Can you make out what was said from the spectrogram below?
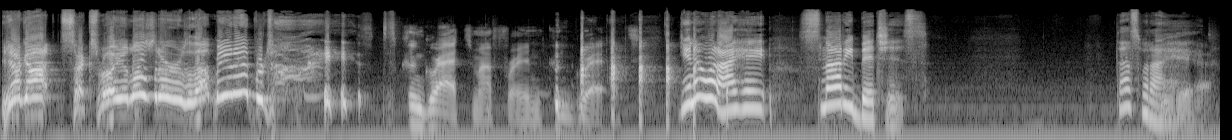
You got six million listeners without being advertised. Congrats, my friend. Congrats. You know what I hate? Snotty bitches. That's what I hate. yeah.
